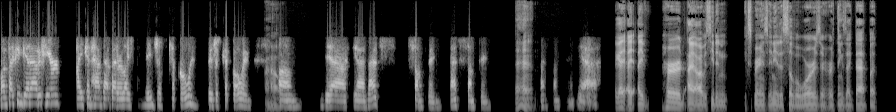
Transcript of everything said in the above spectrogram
once I can get out of here, I can have that better life. And they just kept going. They just kept going. Wow. Um, yeah, yeah, that's something. That's something. Man. That's something. Yeah. Like I, I I've heard I obviously didn't experience any of the civil wars or, or things like that, but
